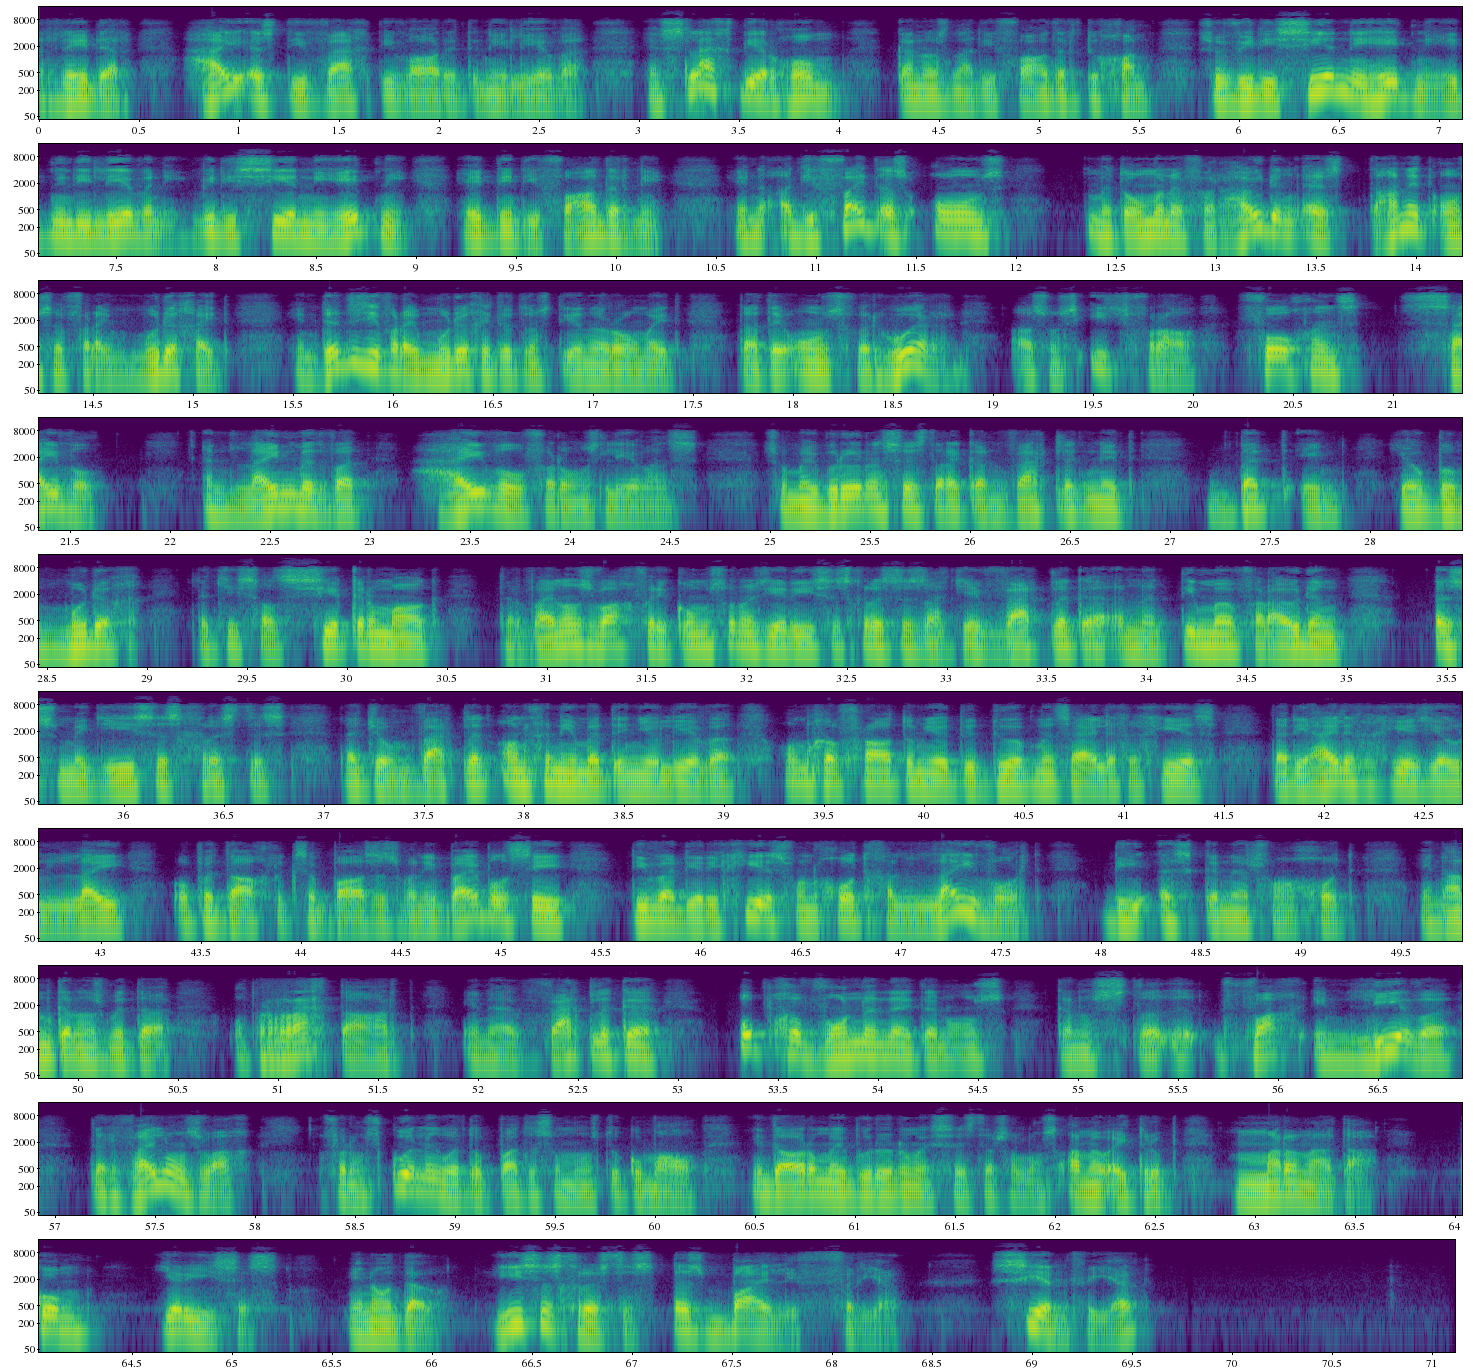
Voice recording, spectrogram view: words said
redder. Hy is die weg, die waarheid en die lewe. En slegs deur hom kan ons na die Vader toe gaan. So wie die Seun nie het nie, het nie die lewe nie. Wie die Seun nie het nie, het nie die Vader nie. En die feit as ons met hom in 'n verhouding is, dan het ons 'n vrymoedigheid en dit is die vrymoedigheid wat ons teenoor hom het dat hy ons verhoor as ons iets vra volgens sy wil in lyn met wat hy wil vir ons lewens. So my broer en suster, ek kan werklik net bid en jou bemoedig dat jy sal seker maak terwyl ons wag vir die koms van ons Here Jesus Christus dat jy werklik 'n intieme verhouding is met Jesus Christus, dat jy hom werklik aangeneem het in jou lewe, hom gevra het om jou te doop met sy Heilige Gees, dat die Heilige Gees jou lei op 'n daaglikse basis want die Bybel sê die wat deur die Gees van God gelei word, die is kinders van God. En dan kan ons met 'n opregte hart en 'n werklike opgewondenheid in ons kan ons wag en lewe terwyl ons wag vir ons koning wat op pad is om ons te kom haal. En daarom my broer en my suster sal ons aanhou uitroep, Maranatha, kom Here Jesus. En onthou, Jesus Christus is baie lief vir jou. Seën vir jou.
